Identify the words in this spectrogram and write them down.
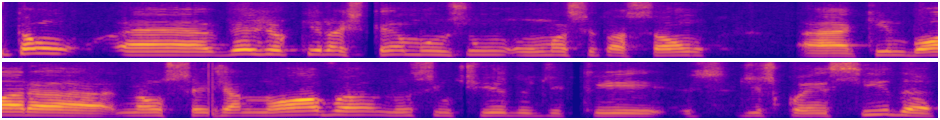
Então, é, vejam que nós temos um, uma situação é, que, embora não seja nova, no sentido de que desconhecida,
